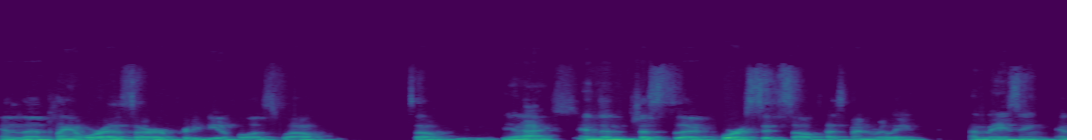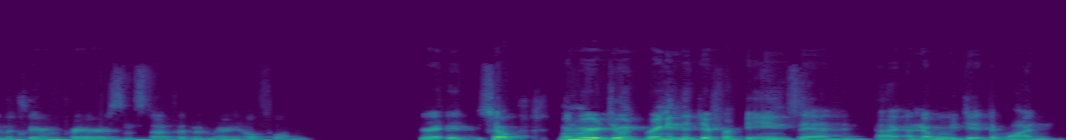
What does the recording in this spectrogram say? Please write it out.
and the plant auras are pretty beautiful as well. So yeah, Nice. and then just the course itself has been really amazing, and the clearing prayers and stuff have been very helpful. Great. So when we were doing, bringing the different beings in, I, I know we did the one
